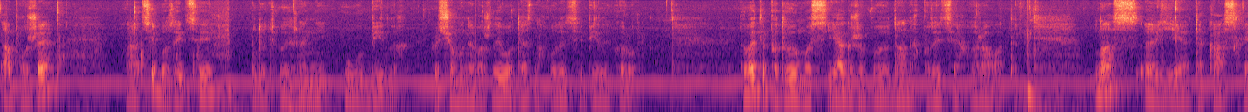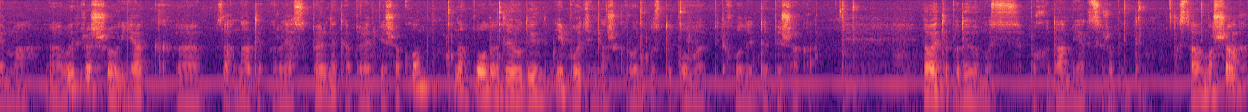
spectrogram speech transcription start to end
або Ж, ці позиції будуть виграні у білих. Причому неважливо, де знаходиться білий король. Давайте подивимось, як же в даних позиціях вигравати. У нас е, є така схема е, виграшу, як е, загнати короля суперника перед пішаком на поле D1, і потім наш король поступово підходить до пішака. Давайте подивимось по ходам, як це робити. Ставимо шах.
